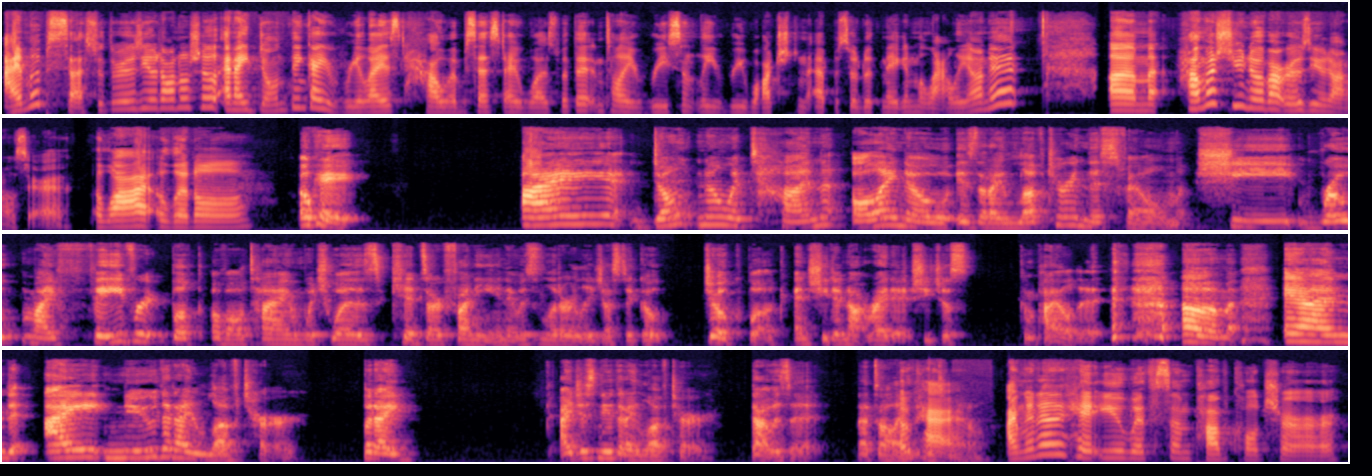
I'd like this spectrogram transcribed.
I'm obsessed with the Rosie O'Donnell show, and I don't think I realized how obsessed I was with it until I recently rewatched an episode with Megan Mullally on it. Um, how much do you know about Rosie O'Donnell, Sarah? A lot, a little? Okay. I don't know a ton. All I know is that I loved her in this film. She wrote my favorite book of all time, which was Kids Are Funny, and it was literally just a go- joke book, and she did not write it. She just compiled it. um, and I knew that I loved her, but I I just knew that I loved her. That was it. That's all I knew. okay. needed to know. I'm gonna hit you with some pop culture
